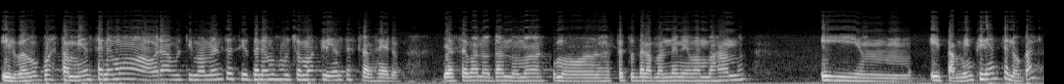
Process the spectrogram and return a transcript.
Y luego pues también tenemos ahora últimamente sí tenemos mucho más clientes extranjeros. Ya se va notando más como los efectos de la pandemia van bajando y, mm, y también cliente local.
